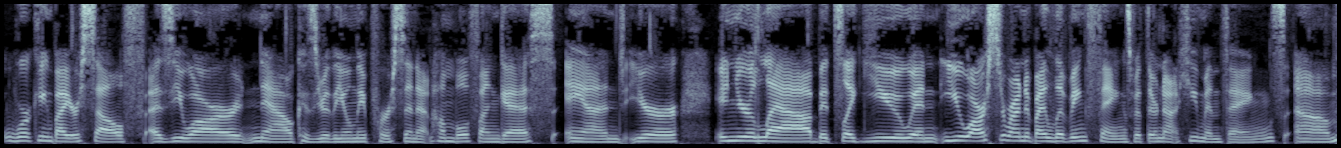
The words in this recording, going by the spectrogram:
working by yourself as you are now because you're the only person at Humble Fungus and you're in your lab. It's like you and you are surrounded by living things, but they're not human things. Um,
